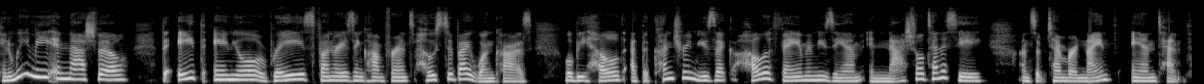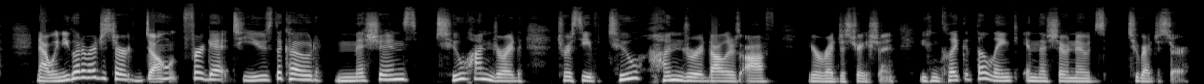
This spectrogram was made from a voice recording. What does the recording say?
Can we meet in Nashville? The eighth annual Raise fundraising conference hosted by OneCause will be held at the Country Music Hall of Fame and Museum in Nashville, Tennessee on September 9th and 10th. Now, when you go to register, don't forget to use the code missions200 to receive $200 off your registration. You can click the link in the show notes to register.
